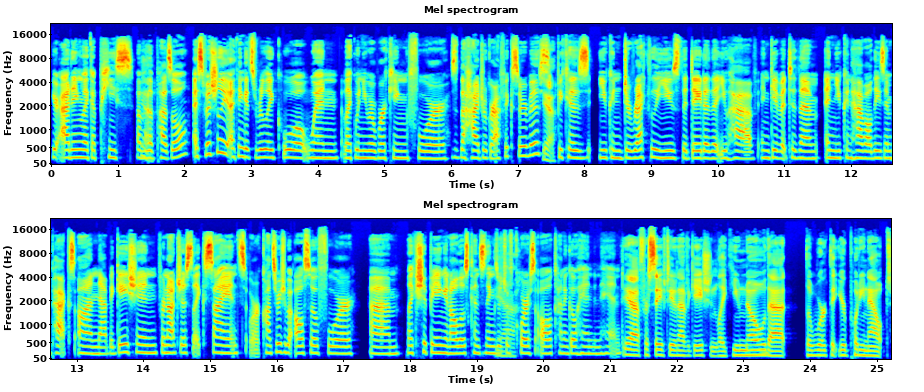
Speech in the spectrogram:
You're adding like a piece of Yeah. the puzzle. Especially I think it's really cool when like when you were working for the hydrographic service Yeah. because you can directly use the data that you have and give it to them and you can have all these impacts on navigation for not just like science or conservation but also for um, like shipping and all those kinds of things, which Yeah. of course all kind of go hand in hand. Yeah, for safety of navigation. Like you know that the work that you're putting out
